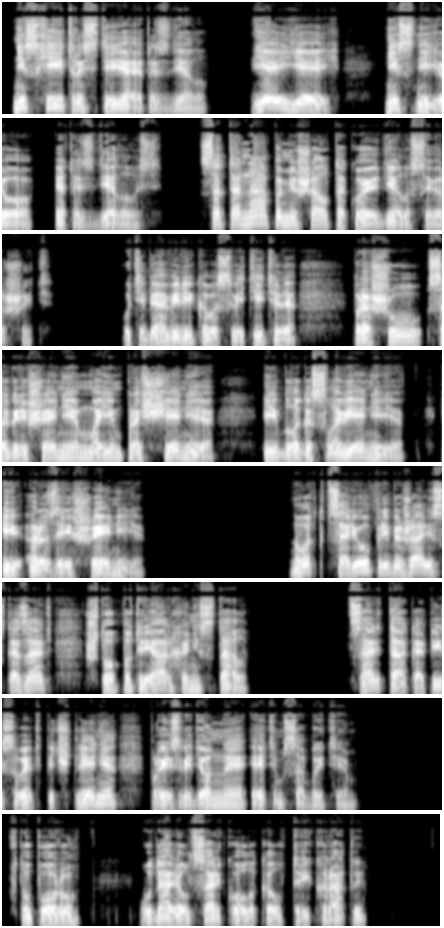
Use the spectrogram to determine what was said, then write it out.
Не с хитрости я это сделал. Ей-ей, не с нее это сделалось. Сатана помешал такое дело совершить. У тебя, великого святителя, прошу согрешением моим прощения и благословения и разрешения. Но вот к царю прибежали сказать, что патриарха не стало. Царь так описывает впечатление, произведенное этим событием. В ту пору ударил царь колокол три краты,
